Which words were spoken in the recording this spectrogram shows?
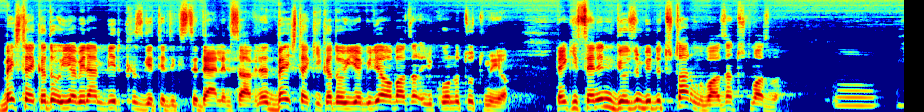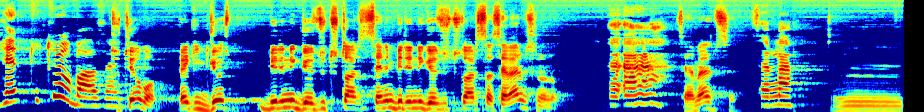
5 dakikada uyuyabilen bir kız getirdik size değerli misafirler. 5 dakikada uyuyabiliyor ama bazen uyku tutmuyor. Peki senin gözün birini tutar mı bazen tutmaz mı? Hmm, hep tutuyor bazen. Tutuyor mu? Peki göz birini gözü tutar, senin birini gözü tutarsa sever misin onu? Sevmez misin? Sevmem. Hmm,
